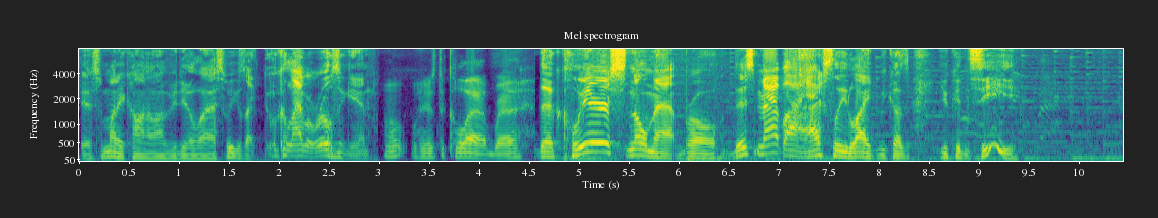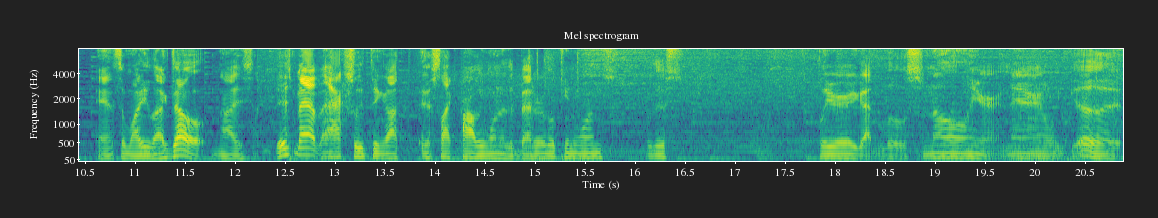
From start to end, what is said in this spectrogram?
Yeah, somebody commented on my video last week. Was like, do a collab with Rose again. Oh, here's the collab, bruh. The clear snow map, bro. This map I actually like because you can see. And somebody liked out. Nice. This map I actually think I, it's like probably one of the better looking ones for this. Clear, you got a little snow here and there. We good.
